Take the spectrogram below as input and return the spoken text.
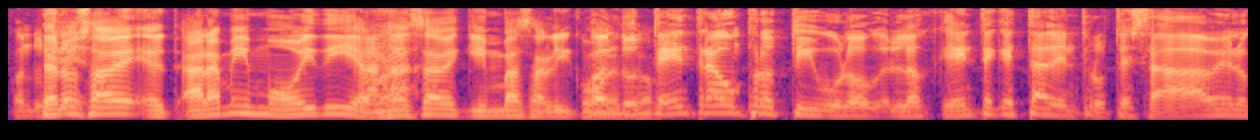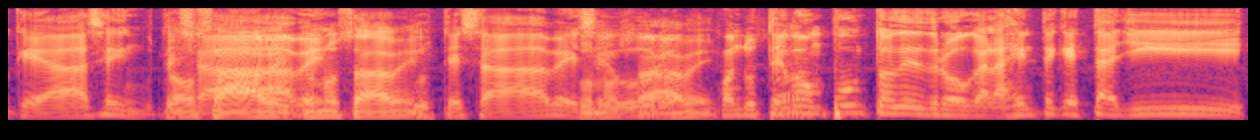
Cuando Usted no sabe, eh, ahora mismo, hoy día, no se sabe quién va a salir con Cuando eso. usted entra a un prostíbulo, la gente que está dentro, usted sabe lo que hacen. Usted No sabe, tú no sabes. Usted sabe, Tú no seguro. sabes. Cuando usted va a un punto de droga, la gente que está allí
